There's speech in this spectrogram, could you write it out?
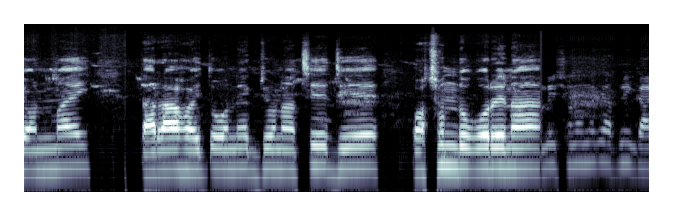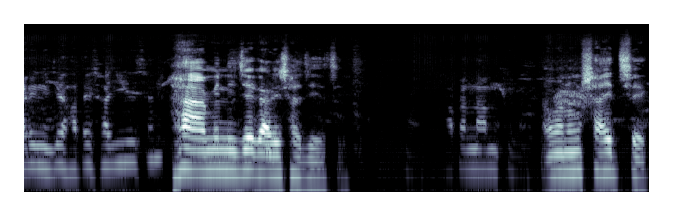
জন্মায় তারা হয়তো অনেকজন আছে যে পছন্দ করে না। আমি শুনলাম নাকি আপনি গাড়ি নিজের হাতে সাজিয়েছেন? হ্যাঁ আমি নিজে গাড়ি সাজিয়েছি। আপনার নাম কি? আমার নাম শাহিদ শেখ।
